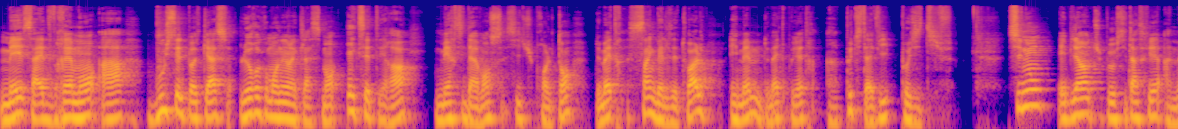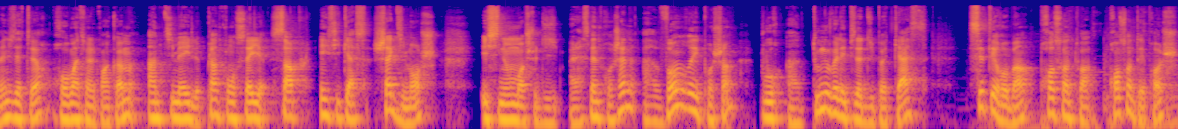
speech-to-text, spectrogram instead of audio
mais ça aide vraiment à booster le podcast, le recommander dans les classements, etc. Merci d'avance si tu prends le temps de mettre 5 belles étoiles et même de mettre peut-être un petit avis positif. Sinon, eh bien, tu peux aussi t'inscrire à ma newsletter, un petit mail plein de conseils simples efficaces chaque dimanche. Et sinon, moi, je te dis à la semaine prochaine, à vendredi prochain, pour un tout nouvel épisode du podcast. C'était Robin, prends soin de toi, prends soin de tes proches,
